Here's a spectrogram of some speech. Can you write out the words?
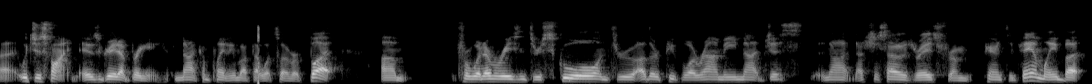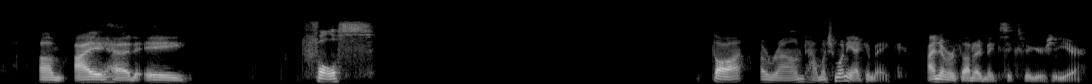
uh, which is fine. It was a great upbringing. I'm not complaining about that whatsoever. But um, for whatever reason through school and through other people around me not just not that's just how i was raised from parents and family but um, i had a false thought around how much money i could make i never thought i'd make six figures a year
